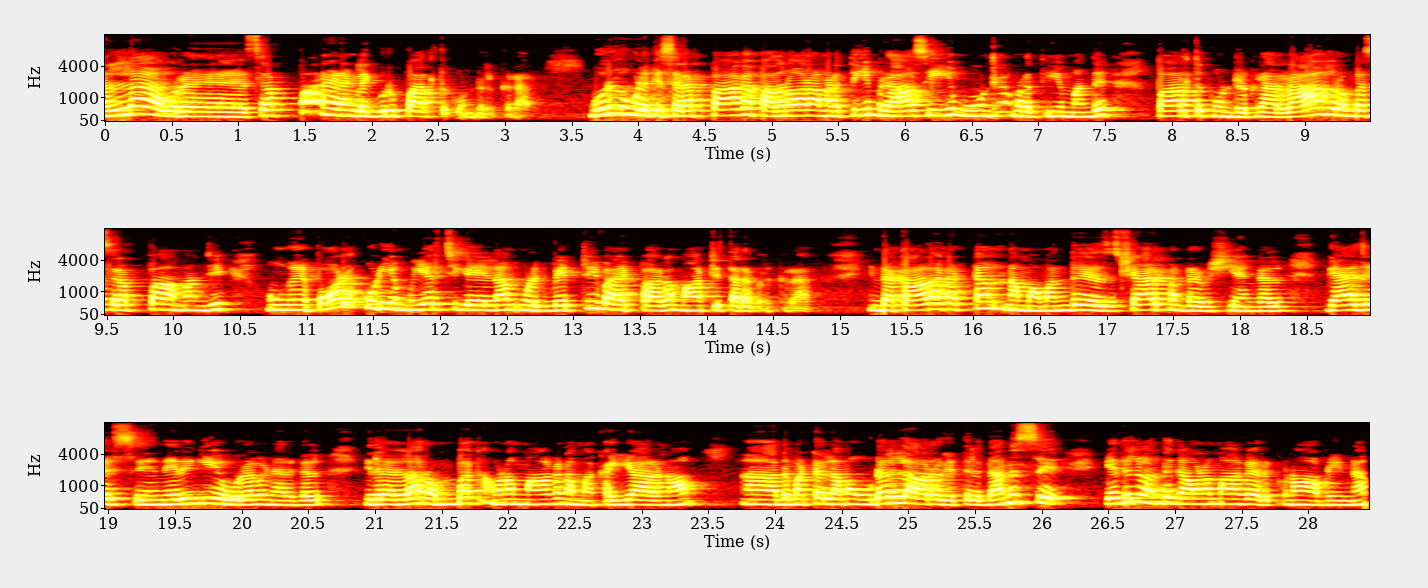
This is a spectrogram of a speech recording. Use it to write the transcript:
நல்ல ஒரு சிறப்பான இடங்களை குரு பார்த்து கொண்டிருக்கிறார். குரு உங்களுக்கு சிறப்பாக பதினோராம் இடத்தையும் ராசியையும் மூன்றாம் இடத்தையும் வந்து பார்த்து கொண்டிருக்கிறார். ராகு ரொம்ப சிறப்பாக அமைஞ்சு உங்கள் போடக்கூடிய முயற்சிகளை எல்லாம் உங்களுக்கு வெற்றி வாய்ப்பாக மாற்றி தரவிருக்கிறார். இந்த காலகட்டம் நம்ம வந்து ஷேர் பண்ணுற விஷயங்கள் கேஜெட்ஸு நெருங்கிய உறவினர்கள் இதிலெல்லாம் ரொம்ப கவனமாக நம்ம கையாளணும். அது மட்டும் இல்லாமல் உடல் ஆரோக்கியத்தில் தனுசு எதில் வந்து கவனமாக இருக்கணும் அப்படின்னா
